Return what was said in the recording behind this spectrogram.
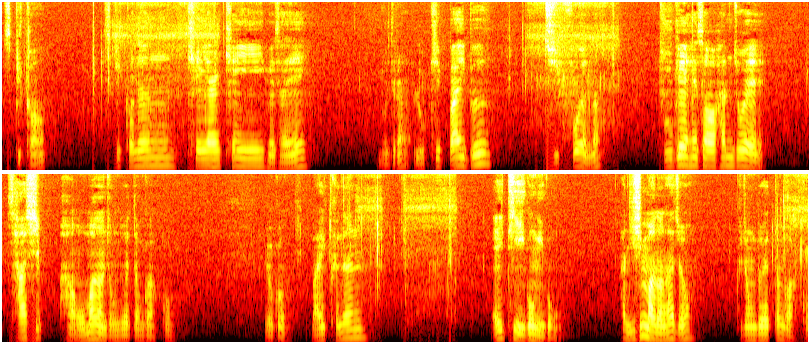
스피커. 스피커는 KRK 회사의 뭐더라? 로키 5 G4였나? 두 개 해서 한 조에 40 한 5만 원 정도 했던 것 같고 요거 마이크는 AT2020 한 20만 원 하죠. 그 정도 했던 것 같고.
